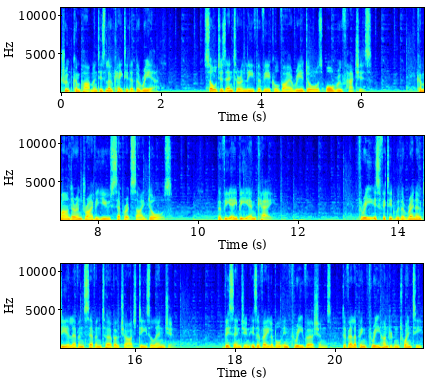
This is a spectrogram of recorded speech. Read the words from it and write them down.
Troop compartment is located at the rear. Soldiers enter and leave the vehicle via rear doors or roof hatches. Commander and driver use separate side doors. The VAB Mk 3 is fitted with a Renault D11 turbocharged diesel engine. This engine is available in three versions, developing 320,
